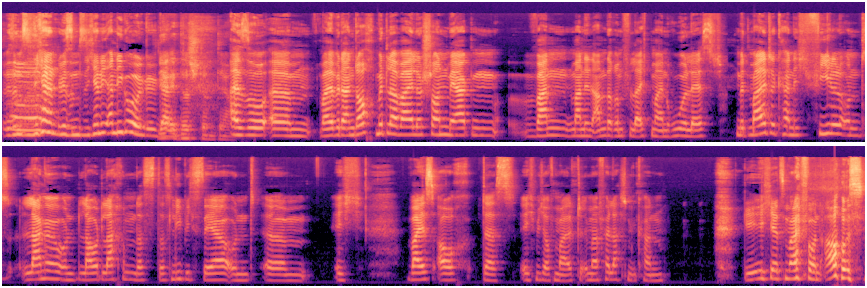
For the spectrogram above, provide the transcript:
wir sind sicher, wir sind sicher nicht an die Gurgel Ja, gegangen. das stimmt, ja. Also, ähm, weil wir dann doch mittlerweile schon merken, wann man den anderen vielleicht mal in Ruhe lässt. Mit Malte kann ich viel und lange und laut lachen, das, das liebe ich sehr und ähm, ich weiß auch, dass ich mich auf Malte immer verlassen kann. Gehe ich jetzt mal von aus.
